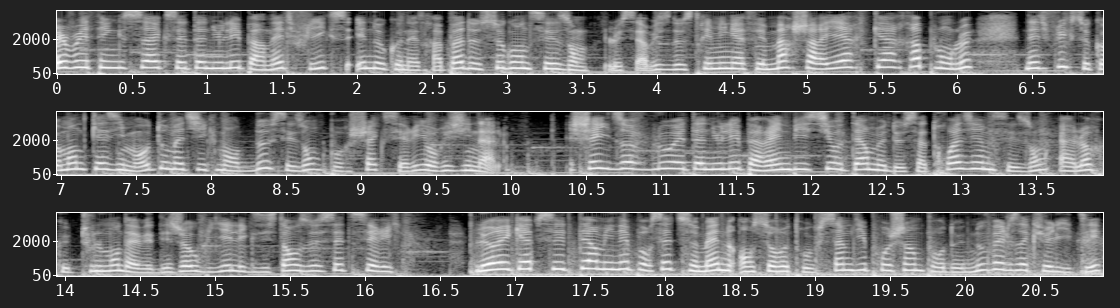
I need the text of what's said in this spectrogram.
Everything Sucks est annulé par Netflix et ne connaîtra pas de seconde saison. Le service de streaming a fait marche arrière car, rappelons-le, Netflix commande quasiment automatiquement deux saisons pour chaque série originale. Shades of Blue est annulé par NBC au terme de sa troisième saison alors que tout le monde avait déjà oublié l'existence de cette série. Le récap c'est terminé pour cette semaine, on se retrouve samedi prochain pour de nouvelles actualités.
